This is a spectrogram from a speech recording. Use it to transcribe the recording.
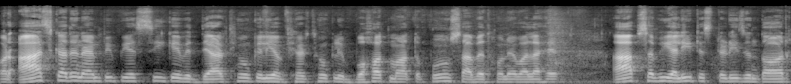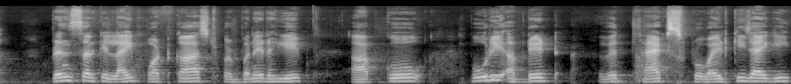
और आज का दिन एमपीपीएससी के विद्यार्थियों के लिए, अभ्यर्थियों के लिए बहुत महत्वपूर्ण साबित होने वाला है। आप सभी elite studies Indore Prince sir के लाइव पॉडकास्ट पर बने रहिए। आपको पूरी अपडेट विद फैक्ट्स प्रोवाइड की जाएगी।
